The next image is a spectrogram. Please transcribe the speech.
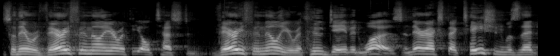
So they were very familiar with the Old Testament, very familiar with who David was. And their expectation was that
